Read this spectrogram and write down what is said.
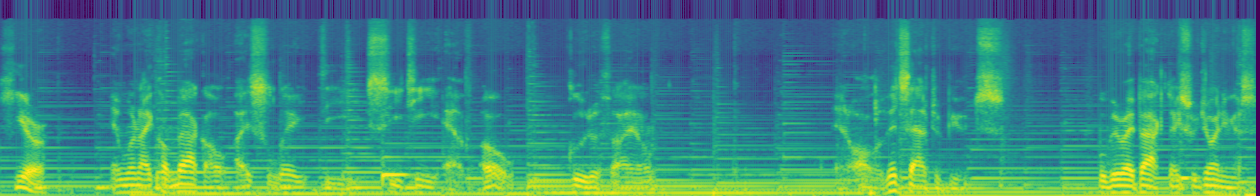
here. And when I come back, I'll isolate the CTFO glutathione and all of its attributes. We'll be right back. Thanks for joining us.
